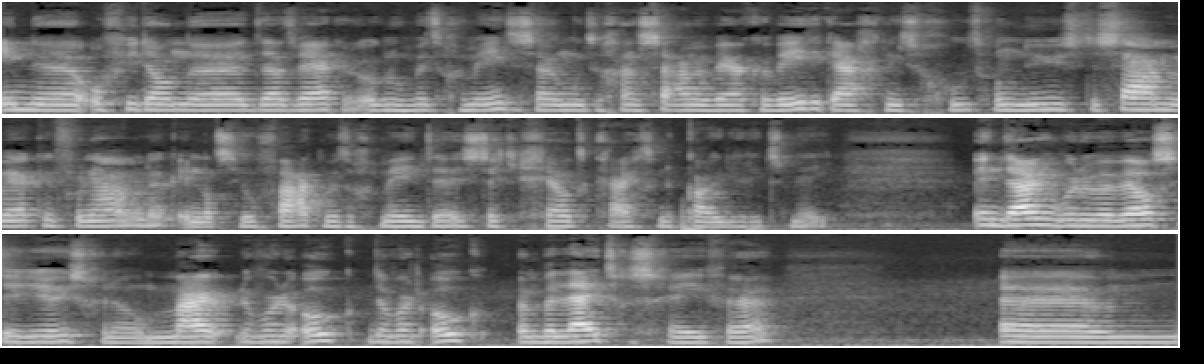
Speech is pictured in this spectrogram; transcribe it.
In, eh, of je dan eh, daadwerkelijk ook nog met de gemeente zou moeten gaan samenwerken, weet ik eigenlijk niet zo goed. Want nu is de samenwerking voornamelijk, en dat is heel vaak met de gemeente, is dat je geld krijgt en dan kan je er iets mee. En daarin worden we wel serieus genomen. Maar er, worden ook, er wordt ook een beleid geschreven. Ehm,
